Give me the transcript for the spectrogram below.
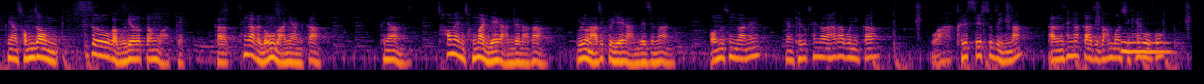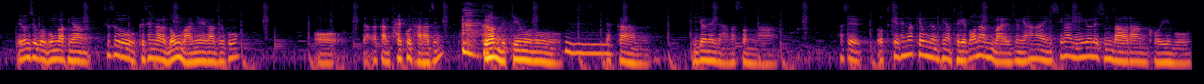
그냥 점점 스스로가 무뎌졌던 것 같아. 그러니까 생각을 너무 많이 하니까 그냥 처음에는 정말 이해가 안 되다가 물론 아직도 이해가 안 되지만 어느 순간은 그냥 계속 생각을 하다 보니까 와 그랬을 수도 있나? 라는 생각까지도 한 번씩 해보고 이런 식으로 뭔가 그냥 스스로 그 생각을 너무 많이 해가지고 어 약간 달고 달아진 그런 느낌으로 약간 이겨내지 않았었나 사실 어떻게 생각해보면 그냥 되게 뻔한 말 중에 하나인 시간이 해결해준다랑 거의 뭐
